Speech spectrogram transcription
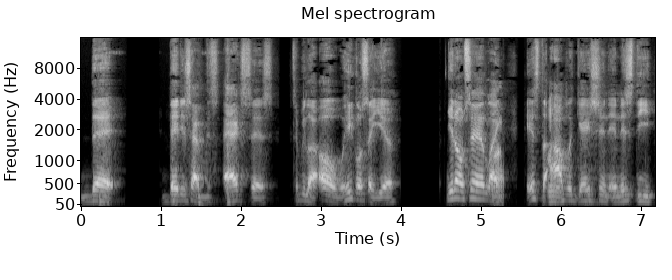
that they just have this access to be like, oh, well, he gonna say yeah. You know what I'm saying? Like, it's the mm-hmm. obligation and it's the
